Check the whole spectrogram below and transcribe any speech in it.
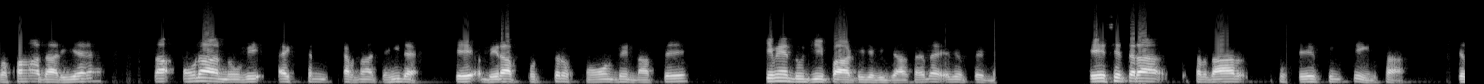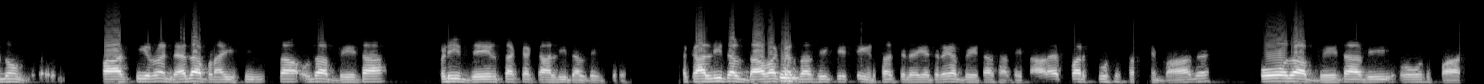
ਵਫਾਦਾਰੀ ਹੈ, ਤਾਂ ਉਹਨਾਂ ਨੂੰ ਵੀ ਐਕਸ਼ਨ ਕਰਨਾ ਚਾਹੀਦਾ ਕਿ ਮੇਰਾ ਪੁੱਤਰ ਹੋਣ ਦੇ ਨਾਤੇ ਕਿਵੇਂ ਦੂਜੀ ਪਾਰਟੀ ਦੇ ਵੀ ਜਾ ਸਕਦਾ ਇਹਦੇ ਉੱਤੇ ਇਸੇ ਤਰ੍ਹਾਂ ਸਰਦਾਰ ਸੁਖਦੇਵ ਸਿੰਘ ਢੀਂਡਸਾ ਜਦੋਂ ਪਾਰਟੀ ਉਹਨਾਂ ਨੇ ਲਹਿਦਾ ਬਣਾਈ ਸੀ ਤਾਂ ਉਹਦਾ ਬੇਟਾ ਬੜੀ ਦੇਰ ਤੱਕ ਅਕਾਲੀ ਦਲ ਦੇ ਵਿੱਚ ਰਿਹਾ ਅਕਾਲੀ ਦਲ ਦਾਵਾ ਕਰਦਾ ਸੀ ਕਿ ਢੀਂਡਸਾ ਚਲੇ ਗਿਆ ਗਿਆ ਬੇਟਾ ਸਾਡੇ ਨਾਲ ਹੈ ਪਰ ਕੁਝ ਸਮੇਂ ਬਾਅਦ ਉਹਦਾ ਬੇਟਾ ਵੀ ਉਸ ਪਾਰਟੀ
